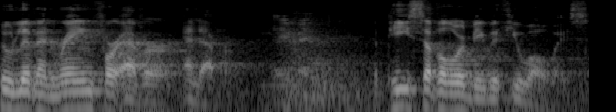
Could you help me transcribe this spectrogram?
who live and reign forever and ever. Amen. The peace of the Lord be with you always.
